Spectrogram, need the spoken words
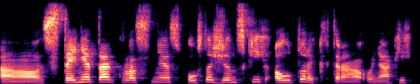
A stejně tak vlastně spousta ženských autorek, která o nějakých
